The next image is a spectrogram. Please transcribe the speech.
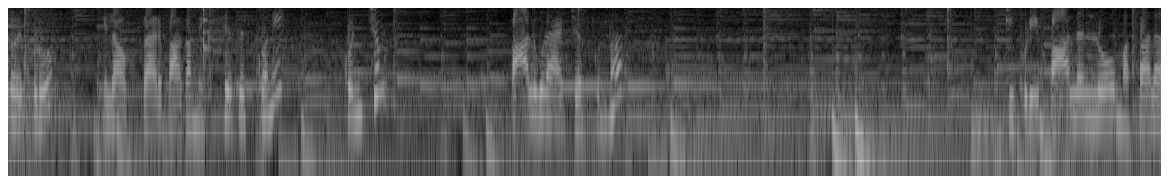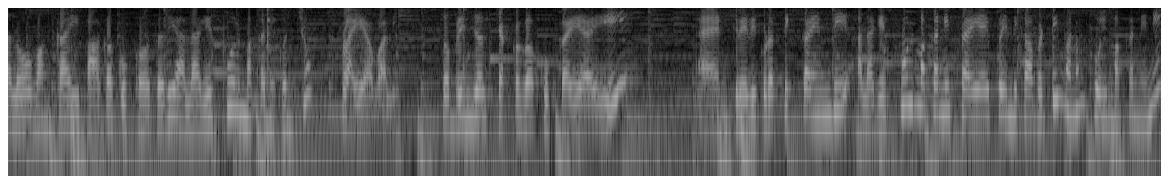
సో ఇప్పుడు ఇలా ఒకసారి బాగా మిక్స్ చేసేసుకొని కొంచెం పాలు కూడా యాడ్ చేసుకుందాం. ఇప్పుడు ఈ పాలల్లో మసాలాలో వంకాయ బాగా కుక్ అవుతుంది. అలాగే ఫుల్ మక్కని కొంచెం ఫ్రై అవ్వాలి. సో బ్రింజల్స్ చక్కగా కుక్ అయ్యాయి. అండ్ గ్రేవీ కూడా థిక్ అయింది. అలాగే ఫుల్ మక్కని ఫ్రై అయిపోయింది కాబట్టి మనం ఫుల్ మక్కనిని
